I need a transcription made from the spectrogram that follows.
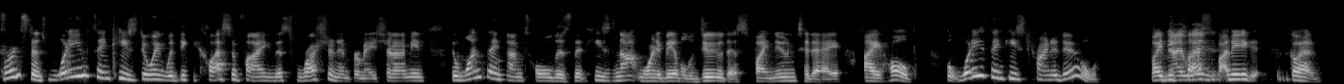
for instance, what do you think he's doing with declassifying this Russian information? I mean, the one thing I'm told is that he's not going to be able to do this by noon today, I hope. But what do you think he's trying to do by declassifying? I, I mean, go ahead.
